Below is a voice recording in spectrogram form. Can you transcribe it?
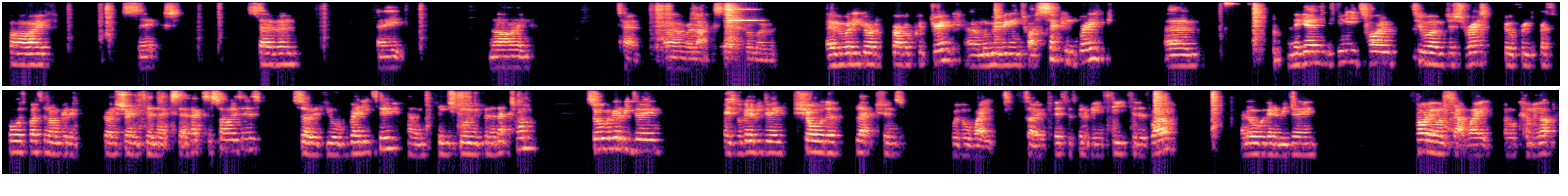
five, six, seven, eight, nine, ten. And relax there for a moment. Everybody grab, grab a quick drink. and we're moving into our second break. Um, and again, if you need time to um, just rest, feel free to press the pause button. I'm going to go straight into the next set of exercises. So if you're ready to, um, please join me for the next one. So what we're going to be doing is we're going to be doing shoulder flexions with a weight. So this is going to be seated as well. And all we're going to be doing is holding onto that weight and we're coming up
